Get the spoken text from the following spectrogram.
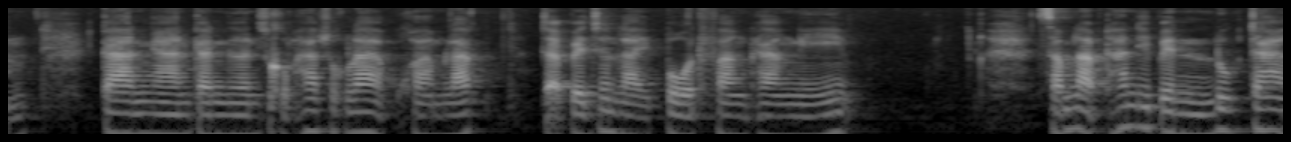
2563 การงานการเงินสุขภาพโชคลาภความรัก จะเป็นเช่นไรโปรดฟังทางนี้สำหรับท่านที่เป็นลูกจ้าง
